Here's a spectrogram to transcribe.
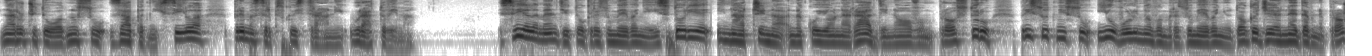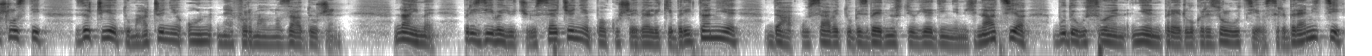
naročito u odnosu zapadnih sila prema srpskoj strani u ratovima. Svi elementi tog razumevanja istorije i načina na koji ona radi na ovom prostoru prisutni su i u Vulinovom razumevanju događaja nedavne prošlosti, za čije tumačenje on neformalno zadužen. Naime, prizivajući u sećanje pokušaj Velike Britanije da u Savetu bezbednosti Ujedinjenih nacija bude usvojen njen predlog rezolucije o Srebrenici,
